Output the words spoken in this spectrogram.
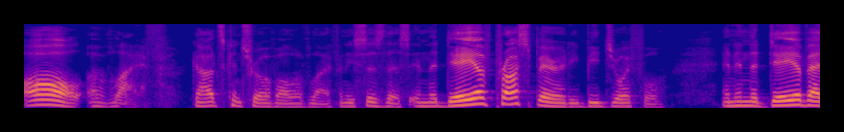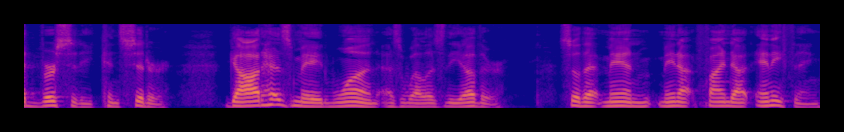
all of life. God's control of all of life. And he says this In the day of prosperity, be joyful. And in the day of adversity, consider God has made one as well as the other, so that man may not find out anything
